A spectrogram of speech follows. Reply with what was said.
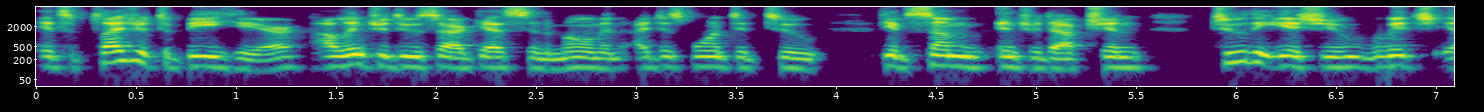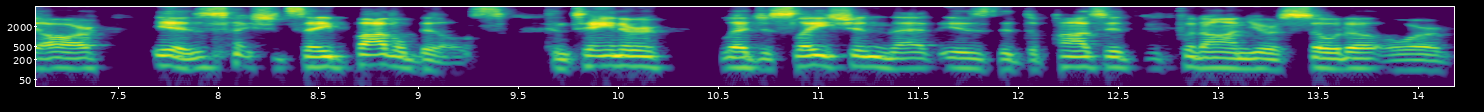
It's a pleasure to be here. I'll introduce our guests in a moment. I just wanted to give some introduction to the issue, which are is, I should say, bottle bills, container legislation that is the deposit you put on your soda or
